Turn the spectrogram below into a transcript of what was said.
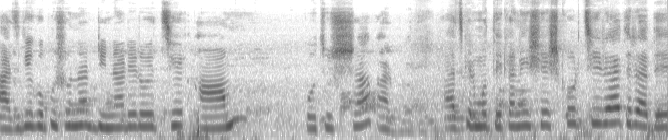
আজকে গোপুসোনার ডিনারে রয়েছে আম, কচুর শাক আর আজকের মধ্যে এখানেই শেষ করছি। রাধে রাধে।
